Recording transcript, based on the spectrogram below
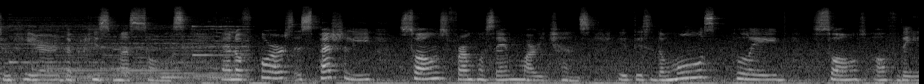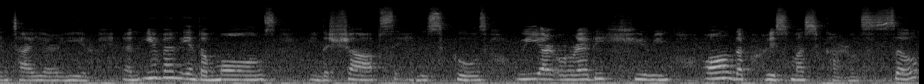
To hear the Christmas songs. And of course, especially songs from Jose Mari Chan's. It is the most played songs of the entire year. And even in the malls, in the shops, in the schools, we are already hearing all the Christmas carols. So,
